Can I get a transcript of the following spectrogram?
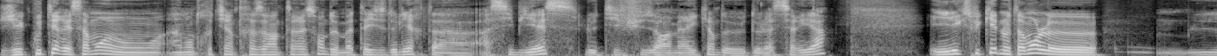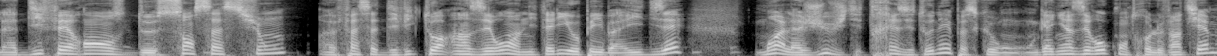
Écouté récemment un, entretien très intéressant de Matthijs de Ligt à, à CBS, le diffuseur américain de, de la Serie A. Et il expliquait notamment le, la différence de sensation euh, face à des victoires 1-0 en Italie et aux Pays-Bas. Et il disait, moi à la Juve, j'étais très étonné parce qu'on on gagne 1-0 contre le 20e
